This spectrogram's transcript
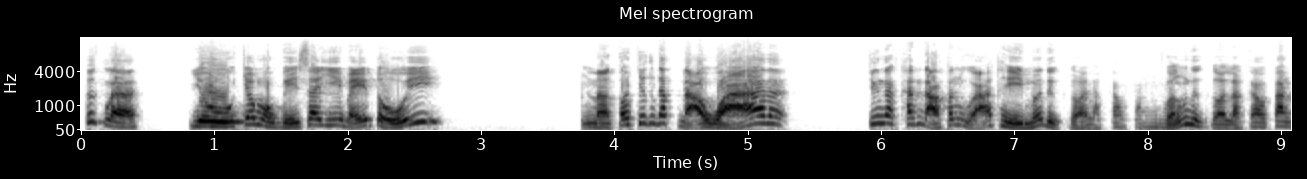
Tức là dù cho một vị sa di 7 tuổi mà có chứng đắc đạo quả đó chứng đắc thánh đạo thánh quả thì mới được gọi là cao tăng vẫn được gọi là cao tăng.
